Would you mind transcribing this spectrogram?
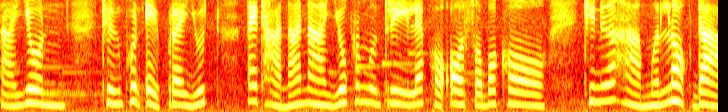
ษายน ถึงพลเอกประยุทธ์ ในฐานะนายกรัฐมนตรีและผอสบค ที่เนื้อหาเหมือนหลอกด่า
